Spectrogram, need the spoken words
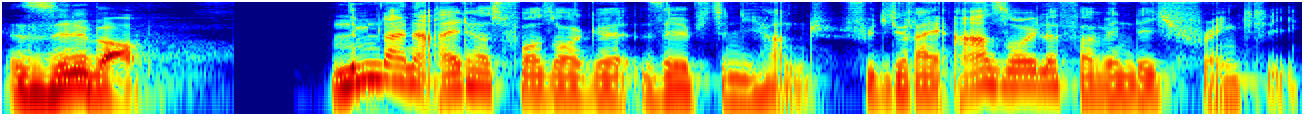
Silber. Nimm deine Altersvorsorge selbst in die Hand. Für die 3a-Säule verwende ich Frankly.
